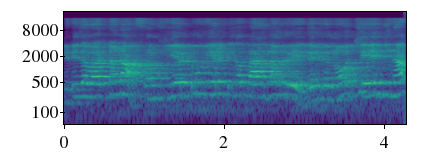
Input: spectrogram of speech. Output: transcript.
It is a what na from here to here it is a parallel ray. There is no change in a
